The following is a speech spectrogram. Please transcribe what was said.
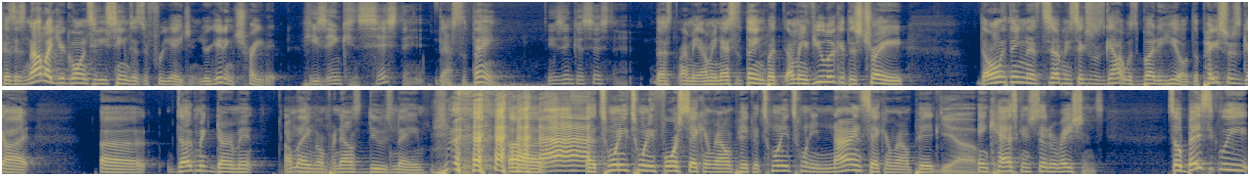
Cuz it's not like you're going to these teams as a free agent. You're getting traded. He's inconsistent. That's the thing. He's inconsistent. That's I mean, I mean that's the thing. But I mean, if you look at this trade, the only thing that 76ers got was Buddy Hield. The Pacers got uh, Doug McDermott. I'm not even gonna pronounce dude's name. uh, a 2024 second round pick, a 2029 second round pick, Yeah. and cash considerations. So basically,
